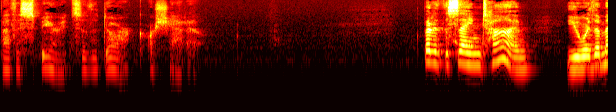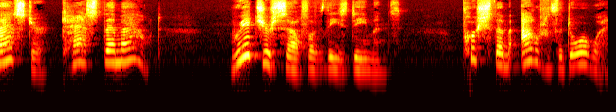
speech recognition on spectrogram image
by the spirits of the dark or shadow. But at the same time, you are the master. Cast them out. Rid yourself of these demons. Push them out of the doorway.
